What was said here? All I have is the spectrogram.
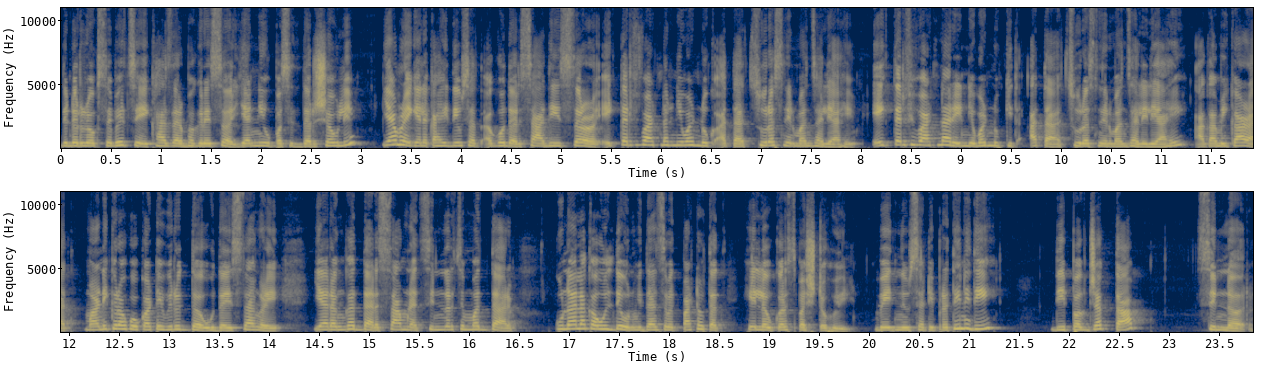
दिंडोरी लोकसभेचे खासदार भगरे सर यांनी उपस्थित दर्शवली. यामुळे गेल्या काही दिवसात अगोदर साधी सरळ एकतर्फी वाटणारी निवडणूक आता चुरस निर्माण झाली आहे. एकतर्फी वाटणारी निवडणुकीत आता चुरस निर्माण झालेली आहे. आगामी काळात माणिकराव कोकाटे विरुद्ध उदय सांगळे या रंगतदार सामन्यात सिन्नरचे मतदार कुणाला कौल देऊन विधानसभेत पाठवतात हे लवकर स्पष्ट होईल. वेद न्यूजसाठी प्रतिनिधी दीपक जगताप सिन्नर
